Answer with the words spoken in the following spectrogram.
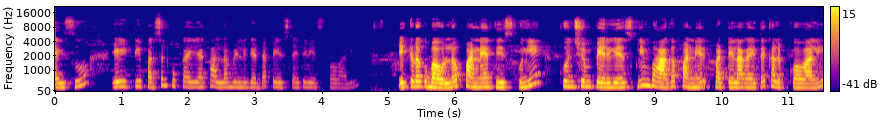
రైసు. ఎయిటీ పర్సెంట్ కుక్ అయ్యాక అల్లం వెల్లిగడ్డ పేస్ట్ అయితే వేసుకోవాలి. ఇక్కడ ఒక బౌల్లో పన్నీర్ తీసుకుని కొంచెం పెరుగు వేసుకుని బాగా పన్నీర్కి పట్టేలాగా అయితే కలుపుకోవాలి.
